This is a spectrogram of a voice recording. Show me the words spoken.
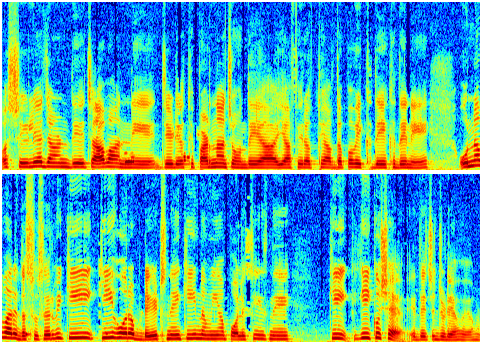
ਆਸਟ੍ਰੇਲੀਆ ਜਾਣ ਦੇ ਚਾਹਵਾਨ ਨੇ, ਜਿਹੜੇ ਉੱਥੇ ਪੜ੍ਹਨਾ ਚਾਹੁੰਦੇ ਆ ਜਾਂ ਫਿਰ ਉੱਥੇ ਆਪਦਾ ਭਵਿੱਖ ਦੇਖਦੇ ਨੇ, ਉਹਨਾਂ ਬਾਰੇ ਦੱਸੋ ਸਰ ਵੀ ਕੀ ਕੀ ਹੋਰ ਅਪਡੇਟਸ ਨੇ, ਕੀ ਨਵੀਆਂ ਪਾਲਿਸੀਜ਼ ਨੇ, ਕੀ ਕੀ ਕੁਝ ਹੈ ਇਹਦੇ ਚ ਜੁੜਿਆ ਹੋਇਆ ਹੁਣ?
